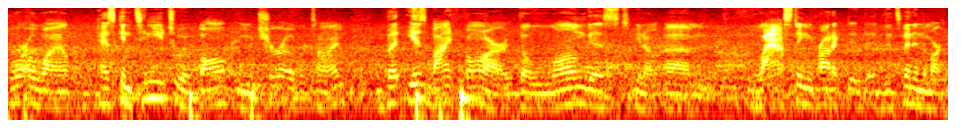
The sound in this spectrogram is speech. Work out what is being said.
for a while, has continued to evolve and mature over time, but is by far the longest you know um, lasting product that- that's been in the market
